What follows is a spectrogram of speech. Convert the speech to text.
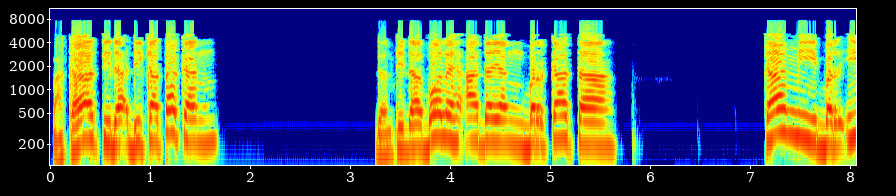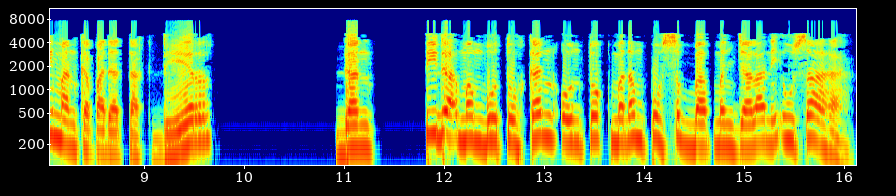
Maka tidak dikatakan dan tidak boleh ada yang berkata kami beriman kepada takdir dan tidak membutuhkan untuk menempuh sebab menjalani usaha.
